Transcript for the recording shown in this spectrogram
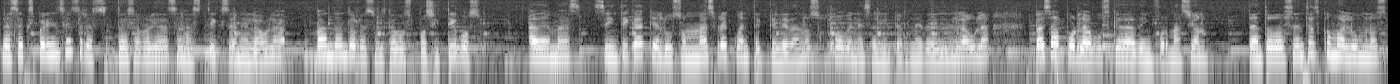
Las experiencias desarrolladas en las TICs en el aula van dando resultados positivos. Además, se indica que el uso más frecuente que le dan los jóvenes al Internet en el aula pasa por la búsqueda de información. Tanto docentes como alumnos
